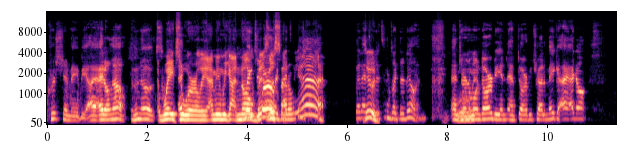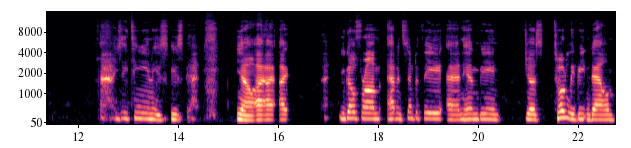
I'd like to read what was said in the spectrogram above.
Christian, maybe. I, I don't know. Who knows? way eh too early i mean we got no Way too business early, but it don't, seems- yeah But that's Dude. what it seems like they're doing. And turn him on Darby and have Darby try to make it. I, I don't he's 18. He's he's you know, I, I I you go from having sympathy and him being just totally beaten down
